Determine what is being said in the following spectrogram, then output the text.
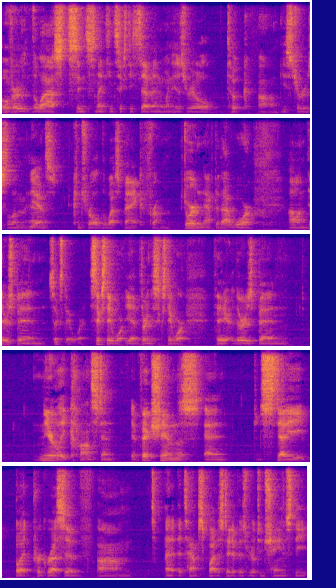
over the last since 1967 when Israel took um, East Jerusalem and Yeah. controlled the West Bank from Jordan after that war. Um, there's been Six Day War. Six Day War. Yeah, during the Six Day War, there there has been nearly constant evictions and steady but progressive um, attempts by the state of Israel to change the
